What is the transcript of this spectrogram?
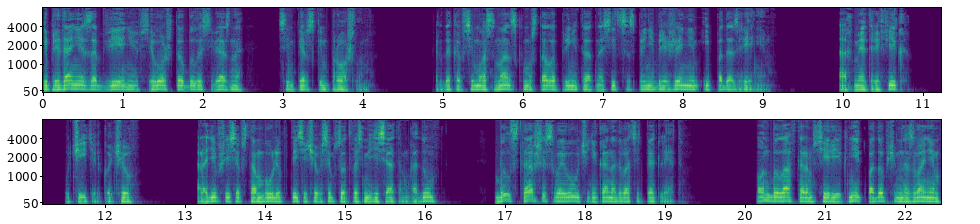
и предание забвению всего, что было связано с имперским прошлым, когда ко всему османскому стало принято относиться с пренебрежением и подозрением. Ахмед Рефик, учитель Кочу, родившийся в Стамбуле в 1880 году, был старше своего ученика на 25 лет. Он был автором серии книг под общим названием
